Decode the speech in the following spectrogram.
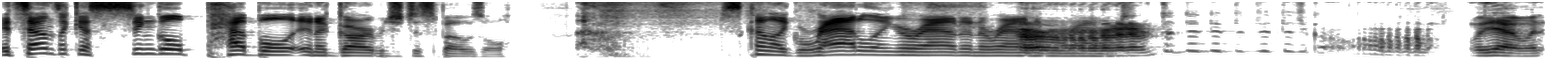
it sounds like a single pebble in a garbage disposal. Just kind of like rattling around and around and around. Well, yeah. When,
